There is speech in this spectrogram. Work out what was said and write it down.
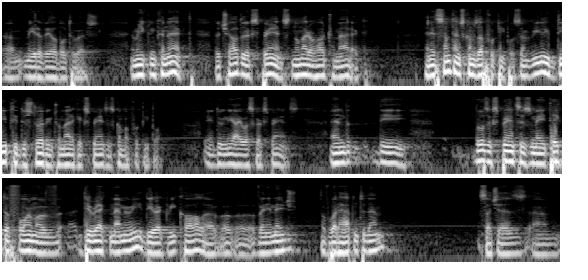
um, made available to us. And when you can connect the childhood experience, no matter how traumatic, and it sometimes comes up for people, some really deeply disturbing traumatic experiences come up for people during the ayahuasca experience. And the, those experiences may take the form of direct memory, direct recall of, of, of an image of what happened to them, such as um,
